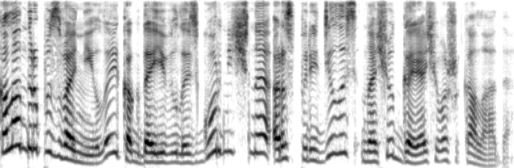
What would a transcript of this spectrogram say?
Каландра позвонила, и, когда явилась горничная, распорядилась насчет горячего шоколада.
